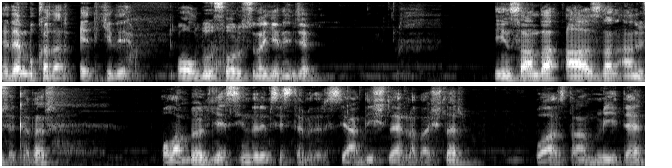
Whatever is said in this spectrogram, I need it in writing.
Neden bu kadar etkili olduğu sorusuna gelince insanda ağızdan anüse kadar olan bölge sindirim sistemi deriz. Yani dişlerle başlar, boğazdan, mide,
